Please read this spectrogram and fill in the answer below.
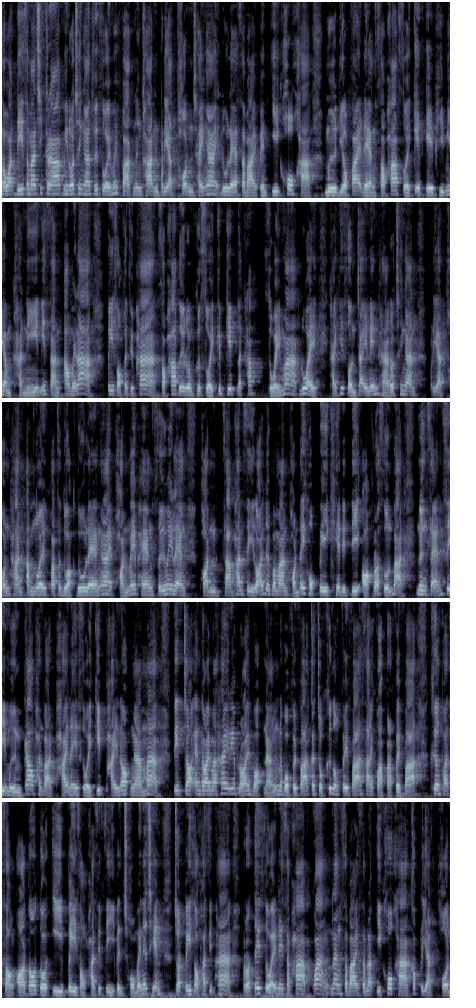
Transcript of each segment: สวัสดีสมาชิกครับ มีรถใช้งานสวยๆ ไม่ฝากหนึ่งคัน ประหยัดทนใช้ง่ายดูแลสบายเป็นอีโคคาร์มือเดียวป้ายแดง สภาพสวยเกรด A พรีเมียมคันนี้นิสสันอัลเมล่าปี 2015 สภาพโดยรวมคือสวยกิ๊บๆ นะครับ สวยมากด้วย ใครที่สนใจเน้นหารถใช้งานประหยัดทนทานอำนวยความสะดวกดูแลง่าย ผ่อนไม่แพงซื้อไม่แรง ผ่อน 3,400 โดยประมาณผ่อนได้ 6 ปีเครดิตดีออกรถศูนย์บาท149,000 บาท ภายในสวยกิ๊บภายนอกงามมาก ติดจอ Android มาให้เรียบร้อยเบาะหนัง ระบบไฟฟ้ากระจกขึ้นลงไฟฟ้าซ้ายขวาปรับไฟฟ้า เครื่องพันสองออโต้ตัว E ปี 2014 เป็นโฉมไม่เนเชนจดปี 2015 รถได้สวยได้สภาพกว้างนั่งสบายสำหรับอีโคคาร์ก็ประหยัดทน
